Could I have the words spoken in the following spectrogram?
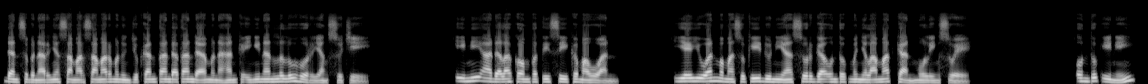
dan sebenarnya samar-samar menunjukkan tanda-tanda menahan keinginan leluhur yang suci. Ini adalah kompetisi kemauan. Ye Yuan memasuki dunia surga untuk menyelamatkan Muling Sui. Untuk ini,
